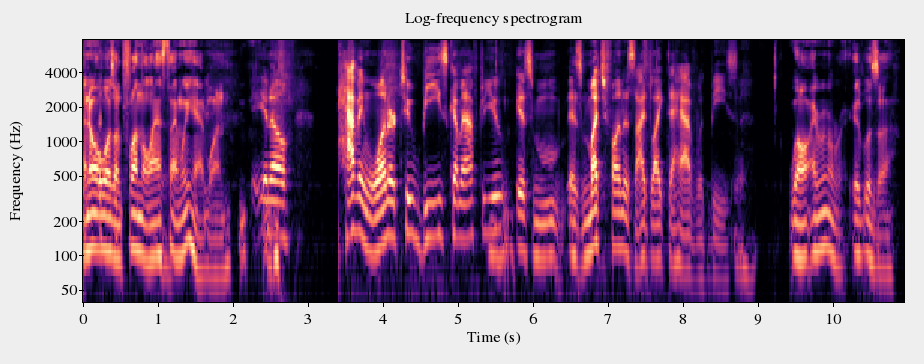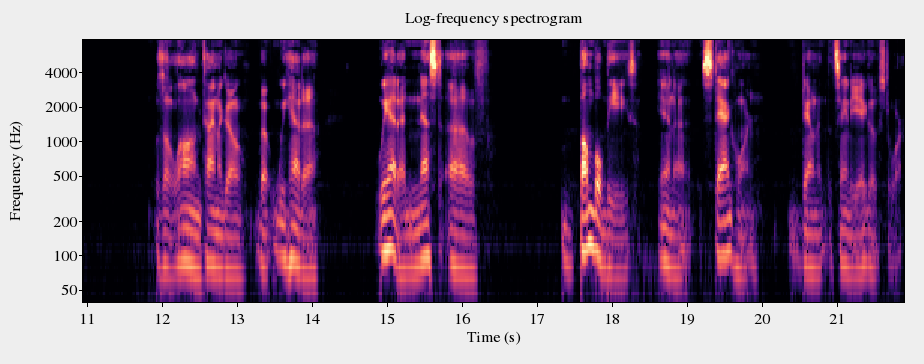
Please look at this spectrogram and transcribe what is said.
I know it wasn't fun the last time we had one. You know, having one or two bees come after you is m- as much fun as I'd like to have with bees. Well, I remember it was a it was a long time ago, but we had a we had a nest of bumblebees in a staghorn down at the San Diego store,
